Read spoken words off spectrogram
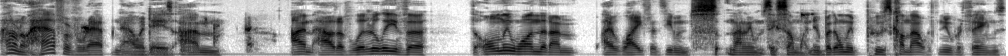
I don't know half of rap nowadays. I'm I'm out of literally the the only one that I'm I like that's even not even say somewhat new, but only who's come out with newer things.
